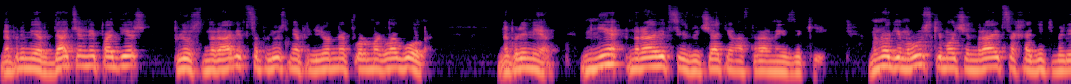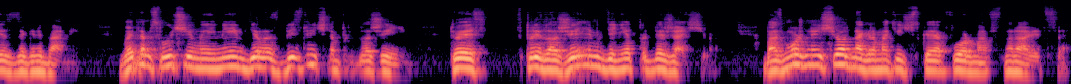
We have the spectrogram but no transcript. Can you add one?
Например, дательный падеж плюс нравится плюс неопределенная форма глагола – Например, мне нравится изучать иностранные языки. Многим русским очень нравится ходить в лес за грибами. В этом случае мы имеем дело с безличным предложением, то есть с предложением, где нет подлежащего. Возможно, еще одна грамматическая форма «нравится».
